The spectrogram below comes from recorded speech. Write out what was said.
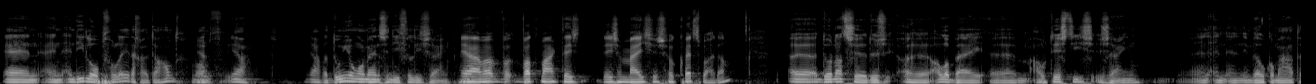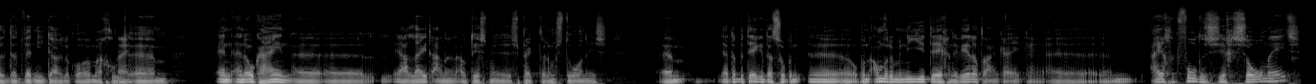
En, en, en die loopt volledig uit de hand. Want ja. Ja, wat doen jonge mensen die verliefd zijn? Ja, maar wa- wat maakt deze, deze meisjes zo kwetsbaar dan? Eh, doordat ze dus eh, allebei ehm, autistisch zijn. En, en, en in welke mate, dat werd niet duidelijk hoor. Maar goed. Nee. ehm, en, en ook Hein eh, ja, leidt aan een autisme spectrumstoornis. Ehm, ja, dat betekent dat ze op een, op een andere manier tegen de wereld aankijken. Eigenlijk voelden ze zich soulmates.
